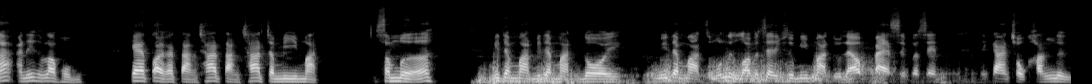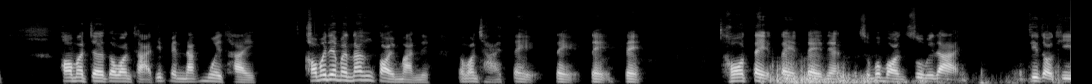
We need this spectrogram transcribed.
นะ อันนี้สำหรับผม แกต่อยกับต่างชาติต่างชาติจะมีหมัดเสมอ มีแต่หมัดมีแต่หมัดโดย มีแต่หมัดสมมติหนึ่งร้อยเปอร์เซ็นคือมีหมัดอยู่แล้วแปดสิบเปอร์เซ็นในการชกครั้งหนึ่งพอมาเจอตะวันฉายที่เป็นนักมวยไทย เขาไม่ได้มานั่งต่อยมัดนี่ตะวันฉายเตะเตะเตะเตะเขาเตะเตะเตะเนี่ยซูเปอร์บอลสู้ไม่ได้ ที่ต่อที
